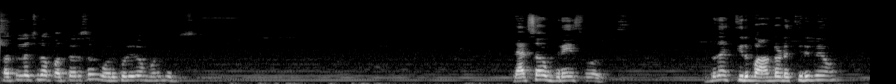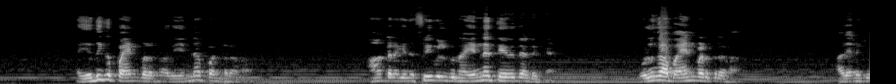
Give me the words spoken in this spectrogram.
பத்து லட்ச ரூபா பத்து வருஷம் ஒரு கோடி ரூபா முடிஞ்சிருச்சு. தட்ஸ் ஹவ் கிரேஸ் ஒர்க் இப்படிதான் திரும்ப ஆண்டோட திரும்பியும் நான் எதுக்கு பயன்படுத்தணும்? அது என்ன பண்ணுறேன்னா அவன்கிட்ட எனக்கு இந்த ஃப்ரீ வில்க்கு நான் என்ன தேர்ந்தெடுக்கேன் ஒழுங்கா பயன்படுத்துறேனா? அது எனக்கு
